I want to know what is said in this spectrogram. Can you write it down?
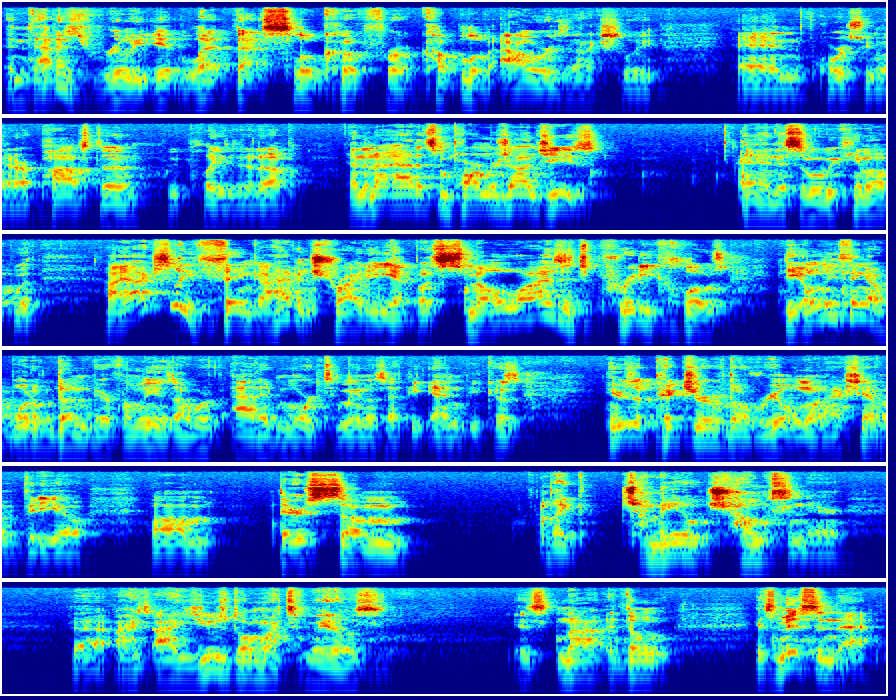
And that is really it. Let that slow cook for a couple of hours actually. And of course we made our pasta, we plated it up. And then I added some Parmesan cheese. And this is what we came up with. I actually think, I haven't tried it yet, but smell-wise, it's pretty close. The only thing I would have done differently is I would have added more tomatoes at the end because here's a picture of the real one. I actually have a video. Um, there's some like tomato chunks in there that I, I used all my tomatoes. It's not, I don't, it's missing that.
